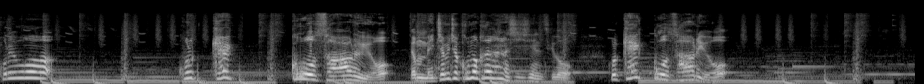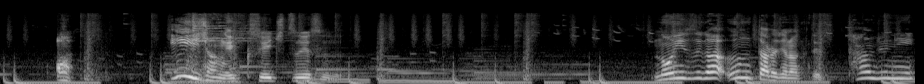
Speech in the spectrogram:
これはこれ結構差あるよ。いやめちゃめちゃ細かい話してるんですけどこれ結構差あるよ。あいいじゃん XH2S ノイズがうんたらじゃなくて単純に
